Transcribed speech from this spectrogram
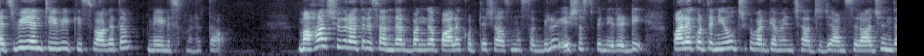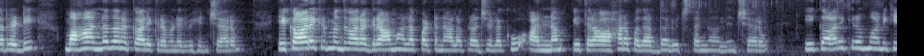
హెచ్బిఎన్ టీవీకి స్వాగతం. నేను స్మరత మహాశివరాత్రి సందర్భంగా పాలకుర్తి శాసనసభ్యులు యశస్విని రెడ్డి పాలకుర్తి నియోజకవర్గం ఇన్ఛార్జి ఝాన్సీ రాజేందర్ రెడ్డి మహా అన్నదాన కార్యక్రమం నిర్వహించారు. ఈ కార్యక్రమం ద్వారా గ్రామాల పట్టణాల ప్రజలకు అన్నం ఇతర ఆహార పదార్థాలు ఉచితంగా అందించారు. ఈ కార్యక్రమానికి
